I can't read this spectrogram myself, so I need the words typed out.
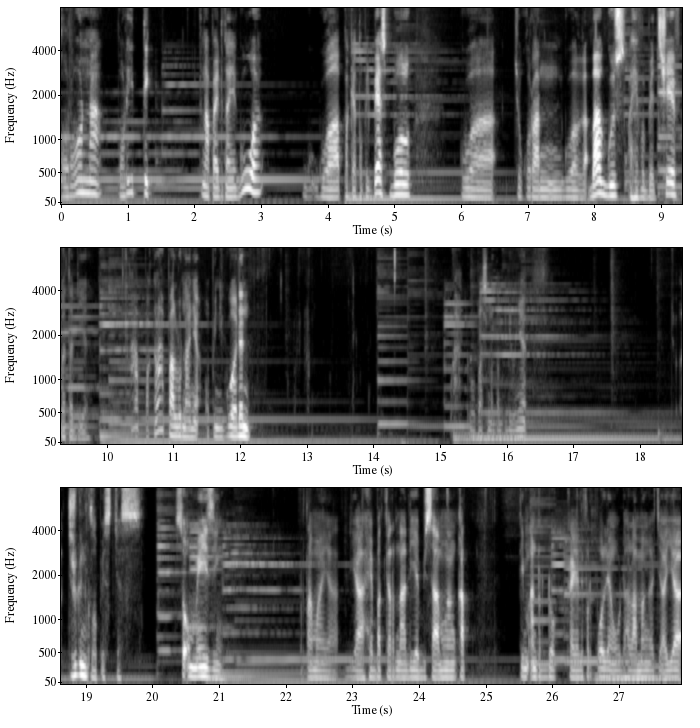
corona, politik. Kenapa ya ditanya gue? Gue pakai topi baseball, gue cukuran gue gak bagus, I have a bad shave kata dia. Kenapa? Kenapa lu nanya opini gue dan pas nonton videonya. Jurgen Klopp is just so amazing. Pertama ya dia hebat karena dia bisa mengangkat tim underdog kayak Liverpool yang udah lama nggak jaya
